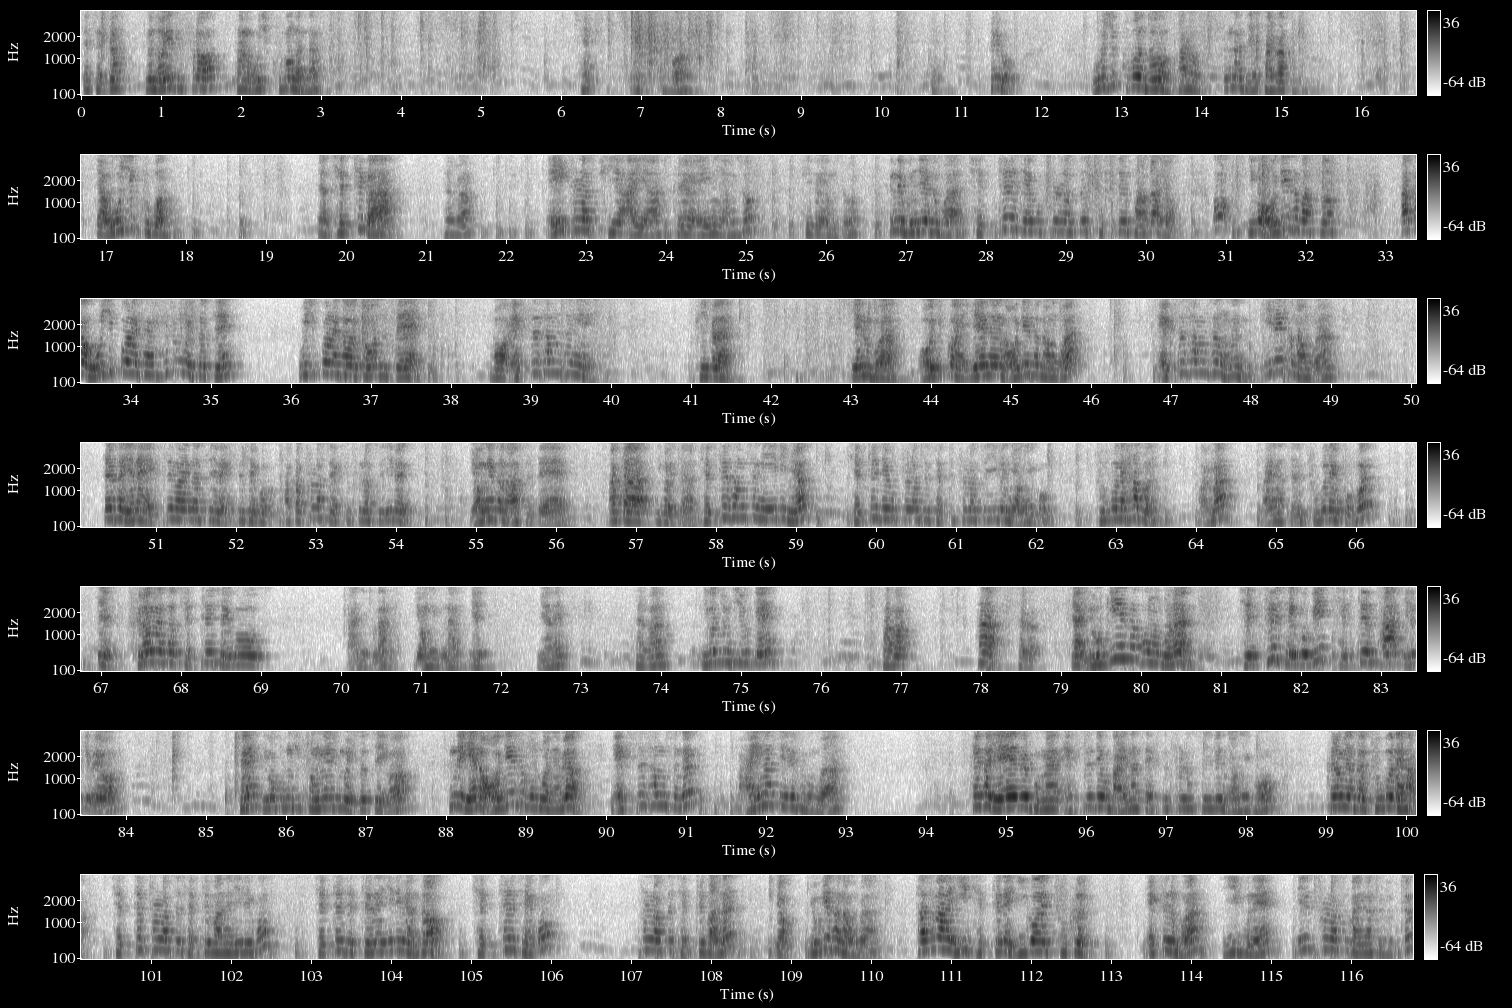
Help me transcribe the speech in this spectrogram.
됐습니까? 이건 너희들 풀어. 다음에 59번 간다. 네? 59번. 그리고 59번도 바로 끝나지. 잘 봐. 야, 59번. 야, Z가 잘 봐. A 플러스 BI야. 그래요. A는 양수, B도 양수. 근데 문제에서 뭐야? Z 제곱 플러스 Z 바가 0. 어? 이거 어디에서 봤어? 아까 50번에서 해준 거 있었지? 50번에서 적어줄 때 뭐 x 3승이 그러니까 얘는 뭐야? 어디 거야? 얘는 어디에서 나온 거야? x 3승은 1에서 나온 거야. 그래서 얘는 x 마이너스 1 x 제곱 아까 플러스 x 플러스 1은 0에서 나왔을 때 아까 이거 있잖아. z 3승이 1이면 z 제곱 플러스 z 플러스 1은 0이고 두 분의 합은 얼마? 마이너스 1. 두 분의 곱은 1. 그러면서 z 제곱 아니구나. 0이구나. 예. 미안해. 잘 봐. 이것 좀 지울게. 봐봐. 하나. 잘 봐. 야, 여기에서 보는 거는 z 제곱이 z 바 이렇게 외워. 네? 이거 공식 정리해 준 거 있었지, 이거? 근데 얘는 어디에서 본 거냐면 x 3승은 마이너스 1에서 본 거야. 그래서 얘를 보면 x제곱 마이너스 x 플러스 1은 0이고 그러면서 두 근의 합 z 플러스 z반은 1이고 zz는 1이면서 z제곱 플러스 z반은 0 여기에서 나온 거야 다시 말해 이 z는 이거의 두근 x는 뭐야? 2분의 1 플러스 마이너스 루트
